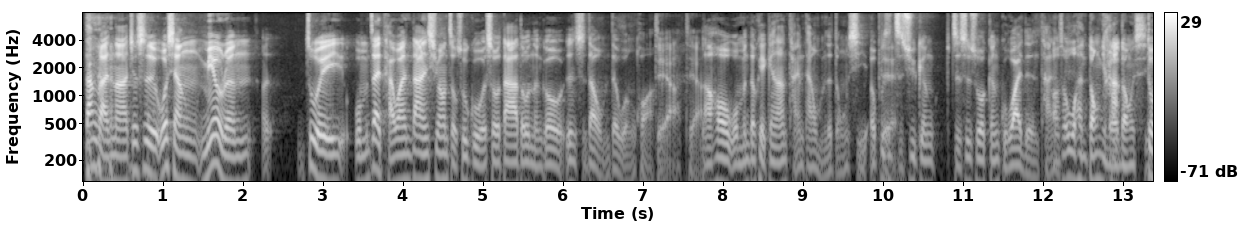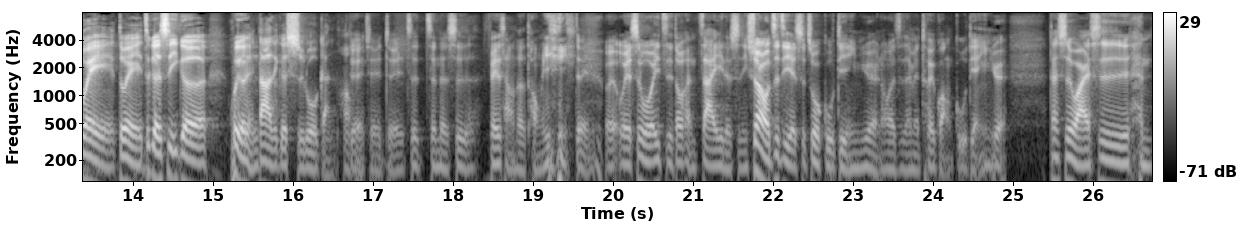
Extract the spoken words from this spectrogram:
当然呢，就是我想没有人呃。作为我们在台湾，当然希望走出国的时候，大家都能够认识到我们的文化。对啊，对啊。然后我们都可以跟他谈谈我们的东西，而不是只去跟，只是说跟国外的人谈。我说我很懂你们的东西。对对，这个是一个会有很大的一个失落感。哈，对对对，这真的是非常的同意。对，我我也是我一直都很在意的事情。虽然我自己也是做古典音乐，然后一直在那边推广古典音乐。但是我还是很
